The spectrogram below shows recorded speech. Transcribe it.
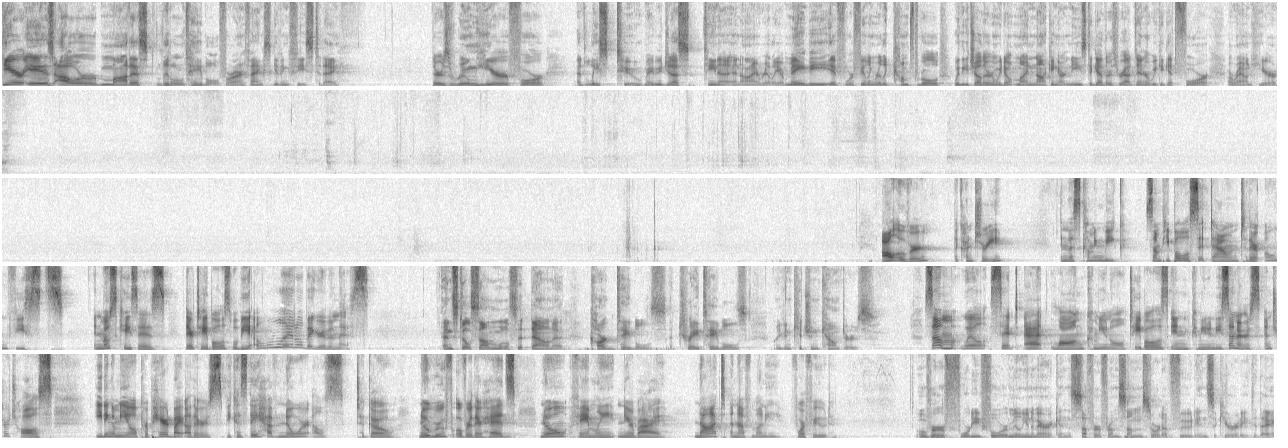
Here is our modest little table for our Thanksgiving feast today. There's room here for at least two, maybe just Tina and I, really. Or maybe if we're feeling really comfortable with each other and we don't mind knocking our knees together throughout dinner, we could get four around here. All over the country in this coming week, some people will sit down to their own feasts. In most cases, their tables will be a little bigger than this. And still, some will sit down at card tables, at tray tables, or even kitchen counters. Some will sit at long communal tables in community centers and church halls eating a meal prepared by others because they have nowhere else to go, no roof over their heads, no family nearby, not enough money for food. Over 44 million Americans suffer from some sort of food insecurity today,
